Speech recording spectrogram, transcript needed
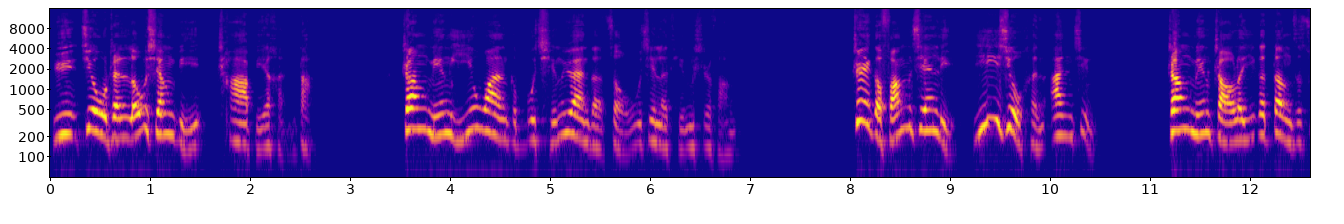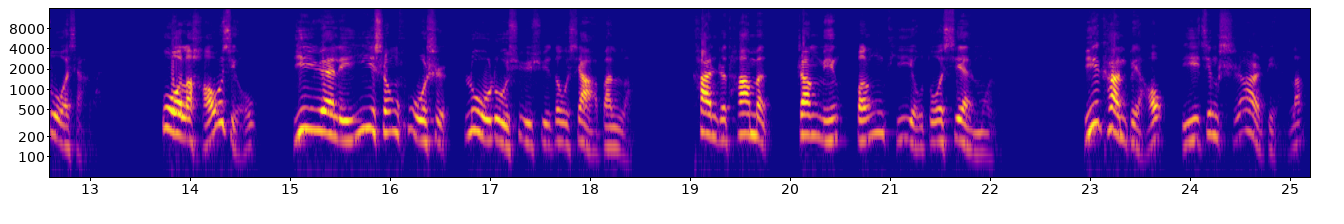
与就诊楼相比差别很大。张明一万个不情愿地走进了停尸房。这个房间里依旧很安静。张明找了一个凳子坐下来。过了好久，医院里医生护士陆陆续续都下班了，看着他们。张明甭提有多羡慕了，一看表，已经十二点了。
